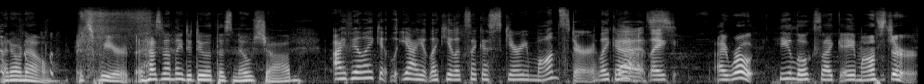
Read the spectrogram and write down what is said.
i don't know it's weird it has nothing to do with this nose job I feel like it. Yeah, like he looks like a scary monster. Like Yes. a like I wrote, he looks like a monster.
